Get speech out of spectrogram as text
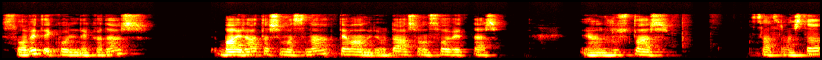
Sovyet ekolüne kadar bayrağı taşımasına devam ediyor. Daha sonra Sovyetler yani Ruslar satrançta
